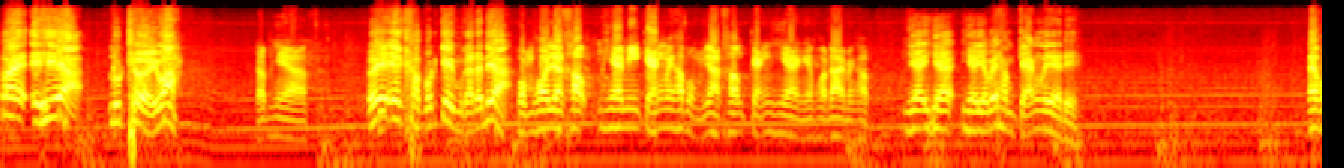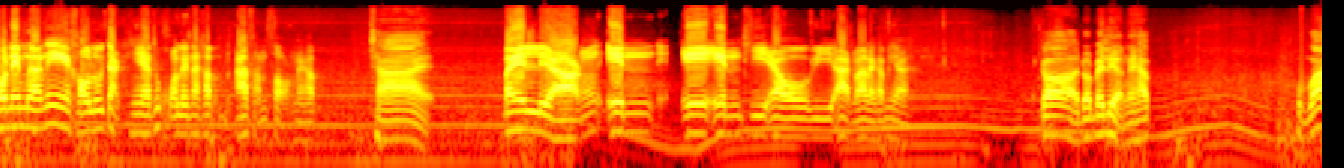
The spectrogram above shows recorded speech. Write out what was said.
เฮ้ยไอ้เฮียหลุดเฉยว่ะ ครับเฮียเฮ้ยเองขับรถเก่งเหมือนกันนะเนี่ยผมพออยากเข้าเฮียมีแก๊งไหมครับ ผมอยากเข้าแก๊งเฮียอย่างเงี้ยพอได้ไหมครับ เฮียเฮียเฮียยังไม่ทำแก๊งเลยอะดิ แต่คนในเมืองนี่เขารู้จักเฮียทุกคนเลยนะครับ R32 นะครับ ใช่ ใบเหลือง N A N T L V อ่านว่าอะไรครับเฮีย ก็โดนใบเหลืองนะครับ ผมว่า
